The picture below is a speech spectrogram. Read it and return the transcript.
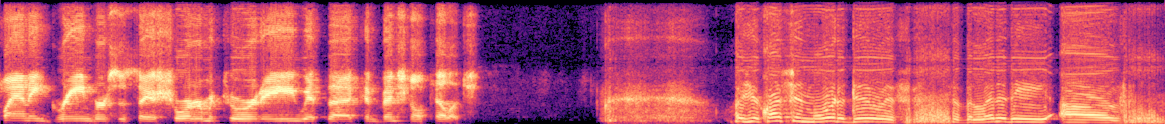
planting green versus say a shorter maturity with uh, conventional tillage? Is your question more to do with the validity of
